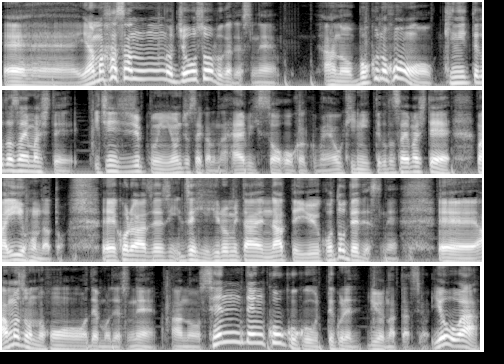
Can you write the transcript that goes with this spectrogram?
えー、ヤマハさんの上層部がですね、あの、僕の本を気に入ってくださいまして、1日10分40歳からの早引き双方革命を気に入ってくださいまして、まあいい本だと。えー、これはぜひ、ぜひ広みたいなっていうことでですね、えー、Amazon の方でもですね、あの、宣伝広告を売ってくれるようになったんですよ。要は、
